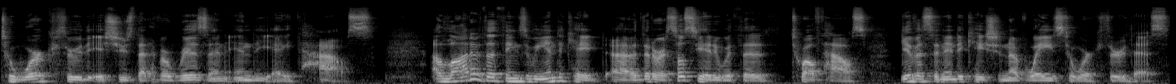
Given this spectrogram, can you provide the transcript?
to work through the issues that have arisen in the eighth house. A lot of the things that we indicate uh, that are associated with the 12th house give us an indication of ways to work through this.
